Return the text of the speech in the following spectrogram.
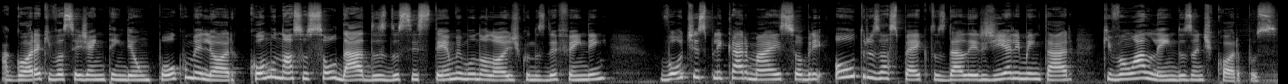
Agora que você já entendeu um pouco melhor como nossos soldados do sistema imunológico nos defendem, vou te explicar mais sobre outros aspectos da alergia alimentar que vão além dos anticorpos.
